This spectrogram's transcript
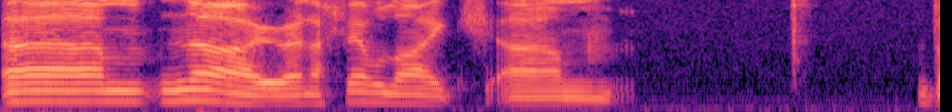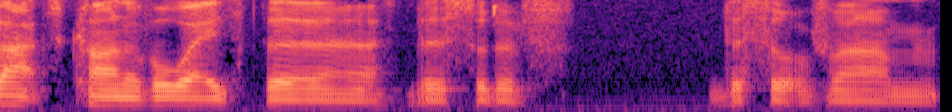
Um, no, and I feel like um, that's kind of always the the sort of the sort of um,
